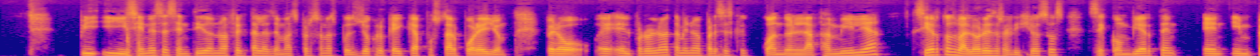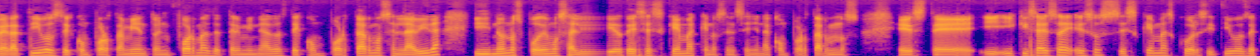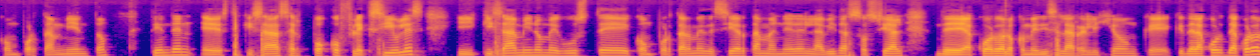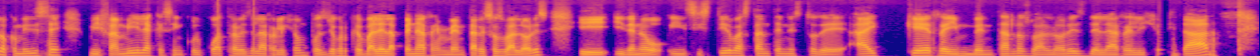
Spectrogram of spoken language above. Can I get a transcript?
Y, si en ese sentido no afecta a las demás personas, pues yo creo que hay que apostar por ello. Pero eh, el problema también me parece es que cuando en la familia ciertos valores religiosos se convierten en imperativos de comportamiento, en formas determinadas de comportarnos en la vida y no nos podemos salir de ese esquema que nos enseñan a comportarnos. Este, y, y quizá esos esquemas coercitivos de comportamiento tienden este, quizá a ser poco flexibles y quizá a mí no me guste comportarme de cierta manera en la vida social de acuerdo a lo que me dice la religión, que, de, de acuerdo a lo que me dice mi familia que se inculcó a través de la religión, pues yo creo que vale la pena reinventar esos valores y, y de nuevo, insistir bastante en esto de hay que reinventar los valores de la religiosidad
